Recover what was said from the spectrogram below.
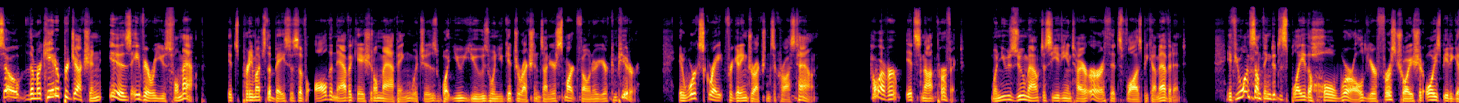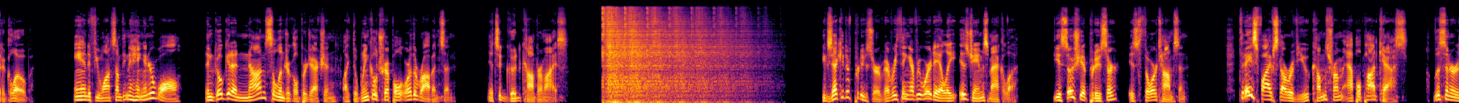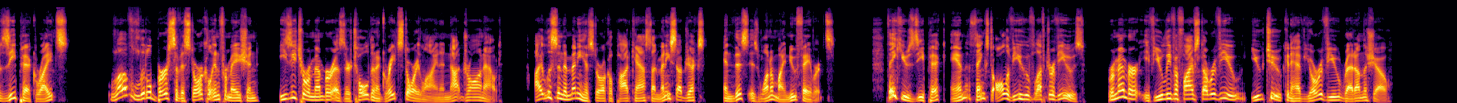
So, the Mercator projection is a very useful map. It's pretty much the basis of all the navigational mapping, which is what you use when you get directions on your smartphone or your computer. It works great for getting directions across town. However, it's not perfect. When you zoom out to see the entire Earth, its flaws become evident. If you want something to display the whole world, your first choice should always be to get a globe. And if you want something to hang on your wall, then go get a non cylindrical projection like the Winkel Tripel or the Robinson. It's a good compromise. Executive producer of Everything Everywhere Daily is James Makala. The associate producer is Thor Thompson. Today's five star review comes from Apple Podcasts. Listener Zpick writes Love little bursts of historical information, easy to remember as they're told in a great storyline and not drawn out. I listen to many historical podcasts on many subjects, and this is one of my new favorites. Thank you, Zpick, and thanks to all of you who've left reviews. Remember, if you leave a five star review, you too can have your review read on the show.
